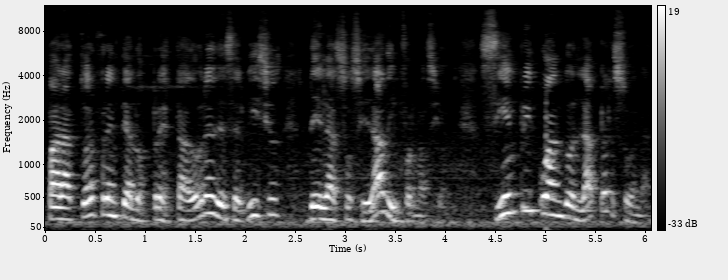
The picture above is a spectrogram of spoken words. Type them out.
para actuar frente a los prestadores de servicios de la sociedad de información, siempre y cuando la persona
